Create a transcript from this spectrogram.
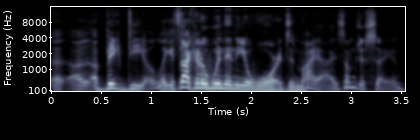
a, a big deal. Like it's not going to win any awards in my eyes. I'm just saying.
